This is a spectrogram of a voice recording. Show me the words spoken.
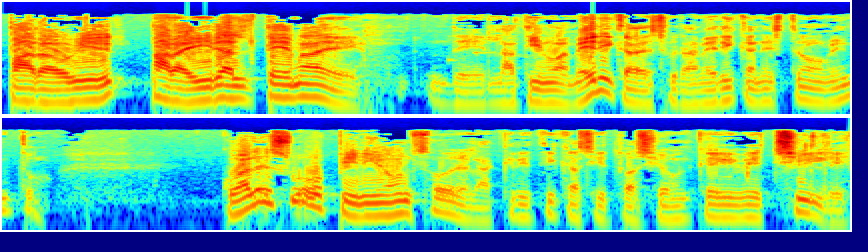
para, oír, para ir al tema de, de Latinoamérica, de Sudamérica en este momento. ¿Cuál es su opinión sobre la crítica situación que vive Chile?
